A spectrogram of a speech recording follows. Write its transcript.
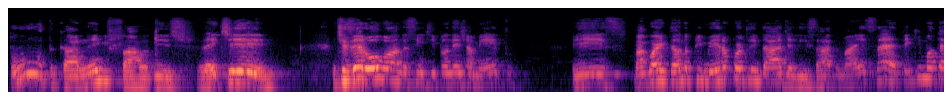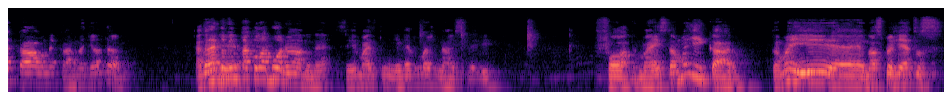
Puta, cara, nem me fala, bicho. A gente, a gente zerou o ano, assim, de planejamento e aguardando a primeira oportunidade ali, sabe? Mas, é, tem que manter a calma, né, cara? Não adianta... A galera também não tá colaborando, né? Você mais do que ninguém deve imaginar isso daí. Foda. Mas estamos aí, cara. Estamos aí. É, nossos projetos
